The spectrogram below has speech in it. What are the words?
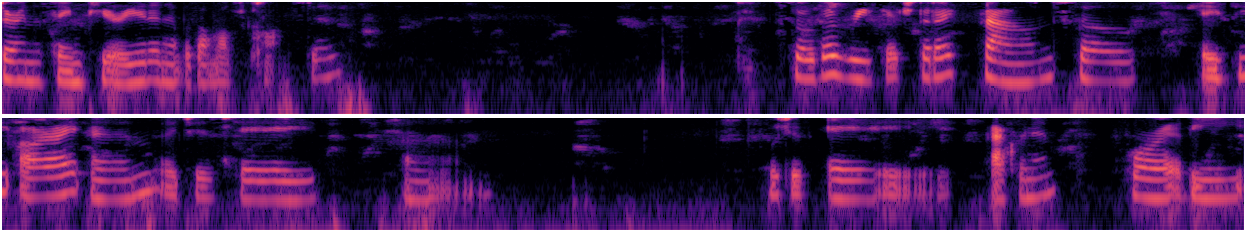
during the same period and it was almost constant. So the research that I found, so ACRIM, which is a um, which is a acronym for the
